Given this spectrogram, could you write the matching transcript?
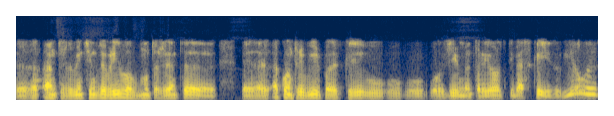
uh, antes do 25 de Abril, houve muita gente uh, a contribuir para que o, o, o, regime anterior tivesse caído. E ele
